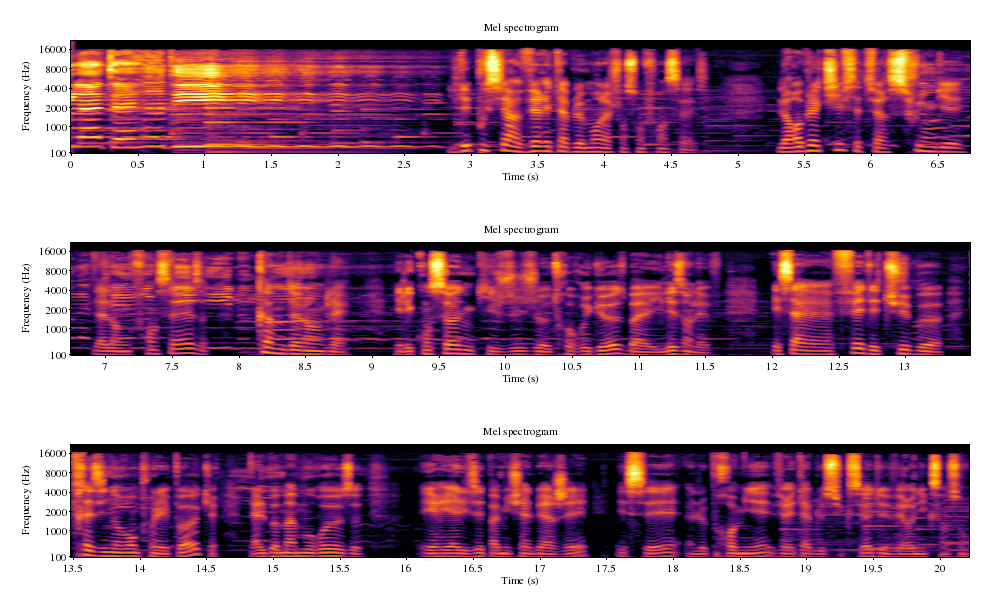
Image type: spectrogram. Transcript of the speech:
Nous l'interdit. Ils dépoussièrent véritablement la chanson française. Leur objectif, c'est de faire swinger la langue française comme de l'anglais. Et les consonnes qu'ils jugent trop rugueuses, bah, ils les enlèvent. Et ça fait des tubes très innovants pour l'époque. L'album Amoureuse est réalisé par Michel Berger et c'est le premier véritable succès de Véronique Sanson.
